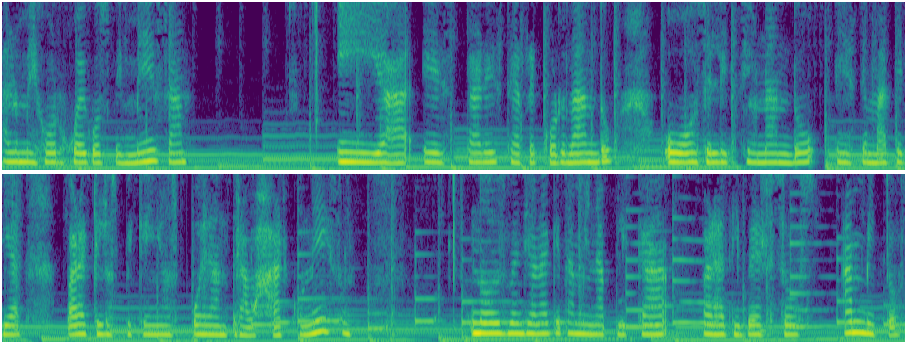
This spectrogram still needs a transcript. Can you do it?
a lo mejor juegos de mesa y a estar este, recordando o seleccionando este material para que los pequeños puedan trabajar con eso. Nos menciona que también aplica para diversos ámbitos.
